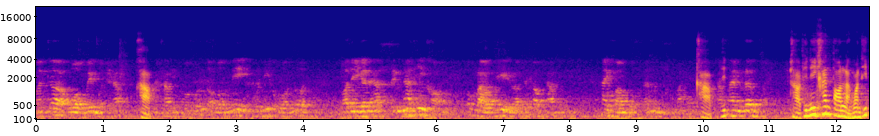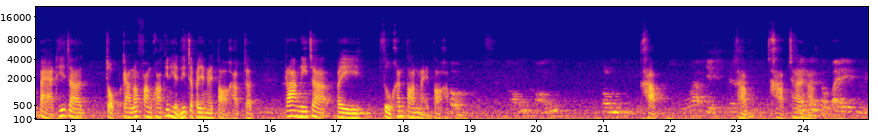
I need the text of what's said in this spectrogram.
มันก็ห่วงไปหมดนะครับครับนะครับห่วงคนก็ห่วงนี่คนนี้ก็ห่วงโน่นพอดีกันนะครับเป็นหน้าที่ของพวกเราที่เราจะต้องทำให้ความห่วงนั้นมันหมดไปครับทำให้มันเริ่มครับทีนี้ขั้นตอนหลังวันที่ 8 ที่จะ จบการรับฟังความคิดเห็นนี่จะไปยังไงต่อครับ จะร่างนี้จะไปสู่ขั้นตอนไหนต่อครับผมของของกรมครับสุขภาพจิตนะครับครับใช่ครับมันต้องไปหน่วย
